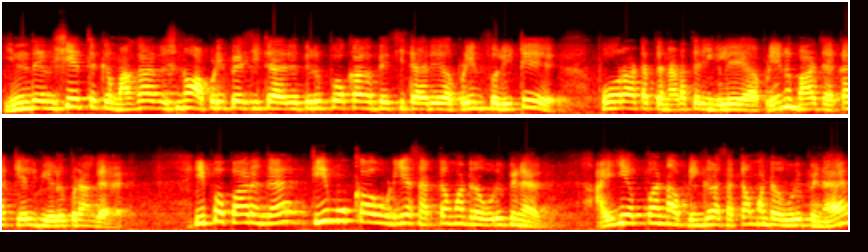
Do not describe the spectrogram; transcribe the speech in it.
இந்த விஷயத்துக்கு மகாவிஷ்ணு அப்படி பேசிட்டாரு பிற்போக்காக பேசிட்டாரு அப்படின்னு சொல்லிட்டு போராட்டத்தை நடத்துறீங்களே அப்படின்னு பாஜக கேள்வி எழுப்புறாங்க. இப்போ பாருங்க திமுகவுடைய சட்டமன்ற உறுப்பினர் ஐயப்பன் அப்படிங்கிற சட்டமன்ற உறுப்பினர்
